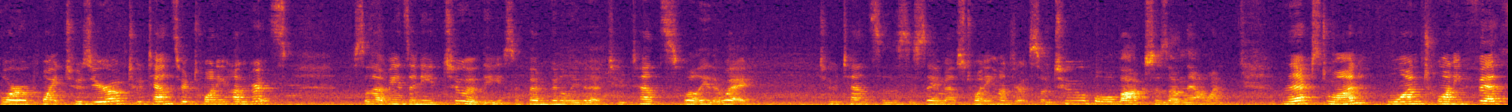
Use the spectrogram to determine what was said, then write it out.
or 0.20, 2 tenths or 20 hundredths. So that means I need two of these if I'm going to leave it at 2 tenths. Well, either way, 2 tenths is the same as 20 hundredths. So two whole boxes on that one. The next one, 1 25th,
